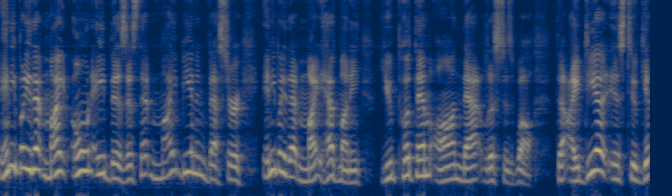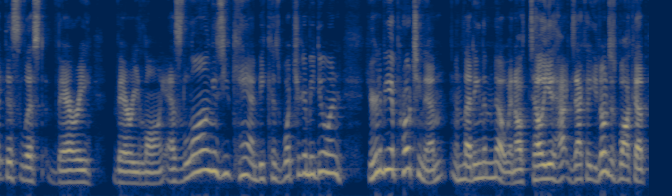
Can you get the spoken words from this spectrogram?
Anybody that might own a business, that might be an investor, anybody that might have money, you put them on that list as well. The idea is to get this list very, very long, as long as you can, because what you're going to be doing, you're going to be approaching them and letting them know. And I'll tell you how exactly, you don't just walk up,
